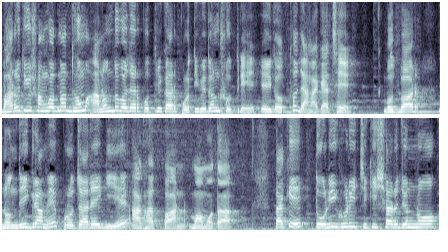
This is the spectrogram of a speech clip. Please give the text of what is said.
ভারতীয় সংবাদ মাধ্যম আনন্দবাজার পত্রিকার প্রতিবেদন সূত্রে এই তথ্য জানা গেছে। বুধবার নন্দীগ্রামে প্রচারে গিয়ে আঘাত পান মমতা। তাকে তড়িঘড়ি চিকিৎসার জন্য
